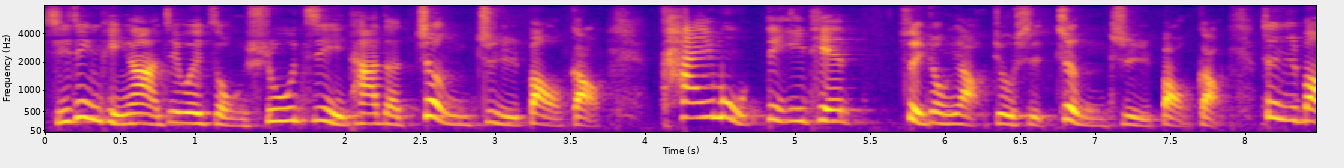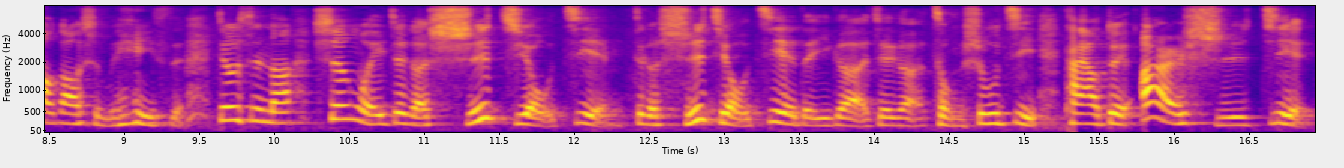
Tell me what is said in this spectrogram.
习近平啊，这位总书记他的政治报告。开幕第一天。最重要就是政治报告。政治报告什么意思？就是呢，身为这个十九届这个十九届的一个这个总书记，他要对二十届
